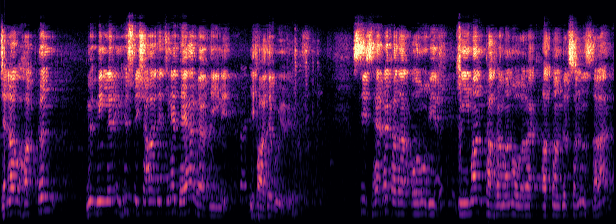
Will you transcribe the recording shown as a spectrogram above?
Cenab-ı Hakk'ın müminlerin hüsnü şehadetine değer verdiğini ifade buyuruyor. Siz her ne kadar onu bir iman kahramanı olarak adlandırsanız da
